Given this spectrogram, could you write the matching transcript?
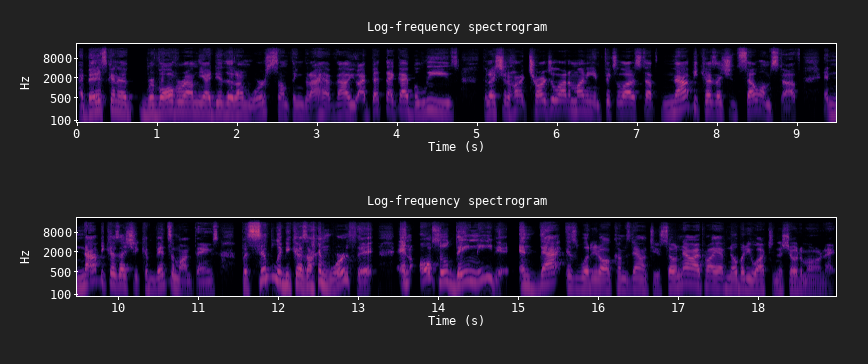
I bet it's going to revolve around the idea that I'm worth something, that I have value. I bet that guy believes that I should charge a lot of money and fix a lot of stuff, not because I should sell him stuff and not because I should convince him on things, but simply because I'm worth it. And also they need it. And that is what it all comes down to. So now I probably have nobody watching the show tomorrow night.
